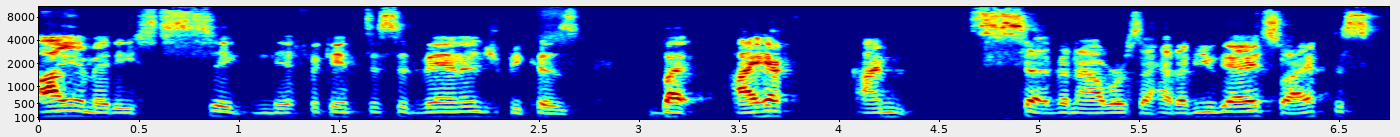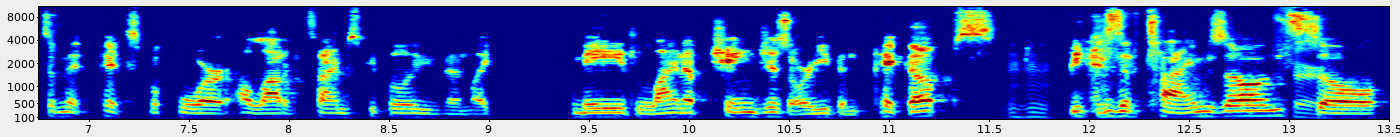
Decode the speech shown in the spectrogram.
I am at a significant disadvantage because, but I have, I'm seven hours ahead of you guys, so I have to submit picks before a lot of times people even like made lineup changes or even pickups Mhm. because of time zones. Sure. So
